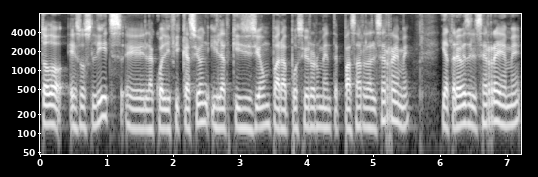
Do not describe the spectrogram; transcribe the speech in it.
todos esos leads, eh, la cualificación y la adquisición para posteriormente pasarla al CRM y a través del CRM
